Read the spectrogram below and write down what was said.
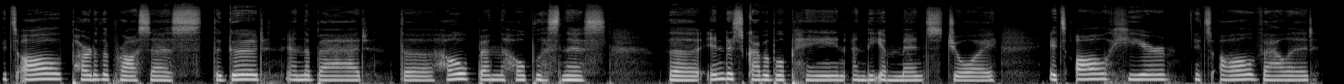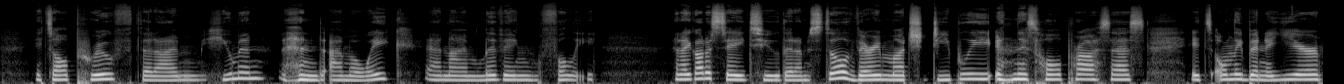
It's all part of the process the good and the bad, the hope and the hopelessness, the indescribable pain and the immense joy. It's all here, it's all valid, it's all proof that I'm human and I'm awake and I'm living fully. And I gotta say, too, that I'm still very much deeply in this whole process. It's only been a year,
